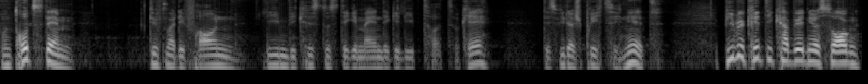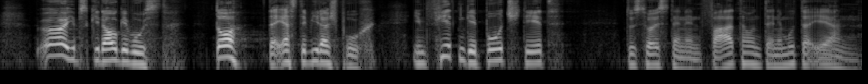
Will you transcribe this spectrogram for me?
Und trotzdem dürfen wir die Frauen lieben, wie Christus die Gemeinde geliebt hat. Okay? Das widerspricht sich nicht. Bibelkritiker würden ja sagen, oh, ich habe es genau gewusst. Da, der erste Widerspruch. Im vierten Gebot steht, du sollst deinen Vater und deine Mutter ehren.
